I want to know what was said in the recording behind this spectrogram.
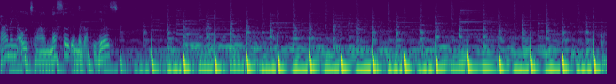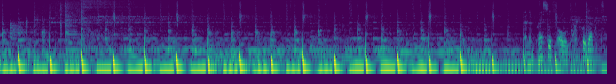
charming old town nestled in the rocky hills. An impressive old aqueduct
